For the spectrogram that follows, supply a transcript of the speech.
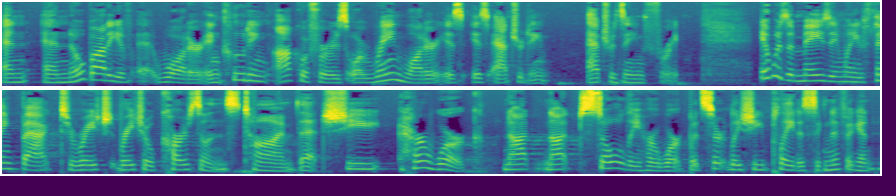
and, and no body of uh, water, including aquifers or rainwater, is, is atrazine, atrazine free. It was amazing when you think back to Rachel Carson's time that she, her work, not not solely her work, but certainly she played a significant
